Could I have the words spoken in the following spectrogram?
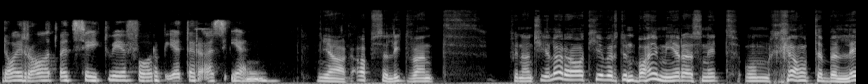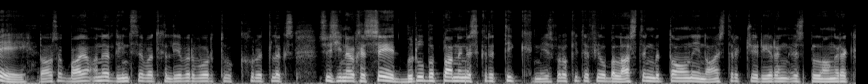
daai raad wat sê twee vaar beter as een. Ja, absoluut want Finansiële raadgewers doen baie meer as net om geld te belê. Daar's ook baie ander dienste wat gelewer word ook grootliks. Soos jy nou gesê het, boedelbeplanning is kritiek. Mense wil ook nie te veel belasting betaal nie en daai strukturering is belangrik.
